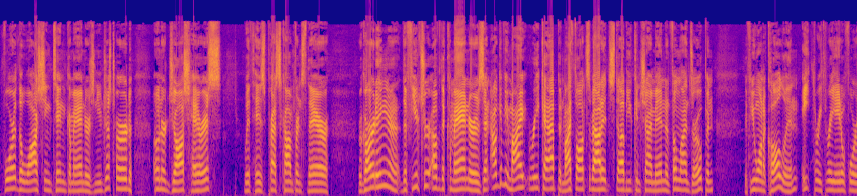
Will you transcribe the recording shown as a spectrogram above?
for the Washington Commanders. And you just heard owner Josh Harris with his press conference there regarding uh, the future of the Commanders. And I'll give you my recap and my thoughts about it. Stub, you can chime in, and phone lines are open if you want to call in 833 804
